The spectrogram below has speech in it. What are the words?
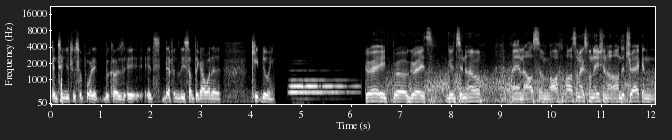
continue to support it because it, it's definitely something I want to keep doing. Great, bro. Great. Good to know. And awesome, awesome explanation on the track and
